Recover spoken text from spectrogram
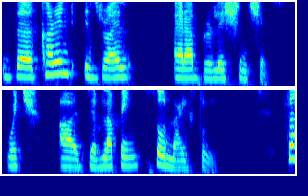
the current Israel Arab relationships, which are developing so nicely. So,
